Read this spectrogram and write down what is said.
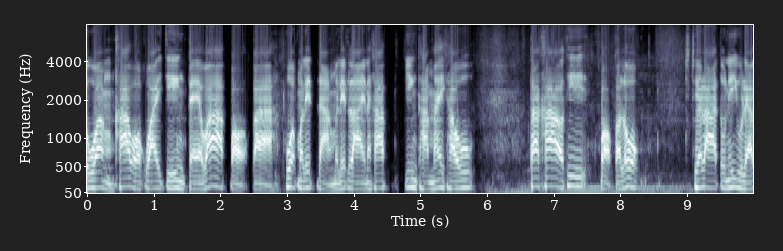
รวง ข้าวออกไวจริง แต่ว่าเปาะกาพวกเมล็ดด่างเมล็ดลายนะครับ ยิ่งทำให้เขาถ้าข้าวที่เปาะกับโรคเชื้อราตัวนี้อยู่แล้ว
